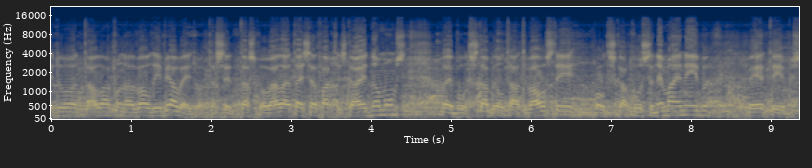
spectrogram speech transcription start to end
jāveido tālāk un ar valdību jāveido. Tas ir tas, ko vēlētājs ar faktiski gaida no mums, lai būtu stabilitāte valstī, politiskā kursa nemainība, vērtības,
